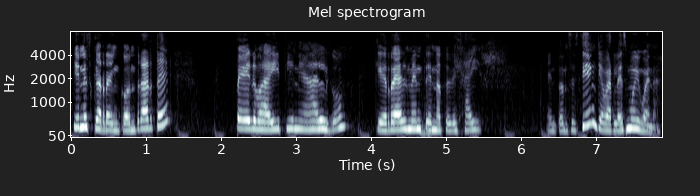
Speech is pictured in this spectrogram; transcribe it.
tienes que reencontrarte, pero ahí tiene algo que realmente no te deja ir. Entonces tienen que verla, es muy buena.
